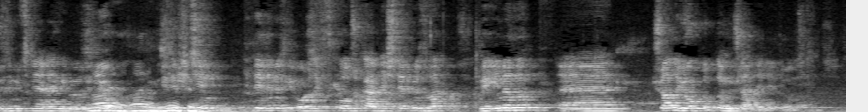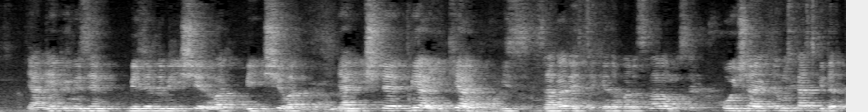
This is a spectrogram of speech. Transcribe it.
bizim için herhangi bir önemi yok. Aynen, aynen, bizim için. dediğimiz gibi oradaki futbolcu kardeşlerimiz var ve inanın eee, şu anda yoklukla mücadele ediyorlar. Yani hepimizin belirli bir iş yeri var, bir işi var. Yani işte bir ay, iki ay biz zarar etsek ya da parasını alamasak o iş ayaklarımız ters gider.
